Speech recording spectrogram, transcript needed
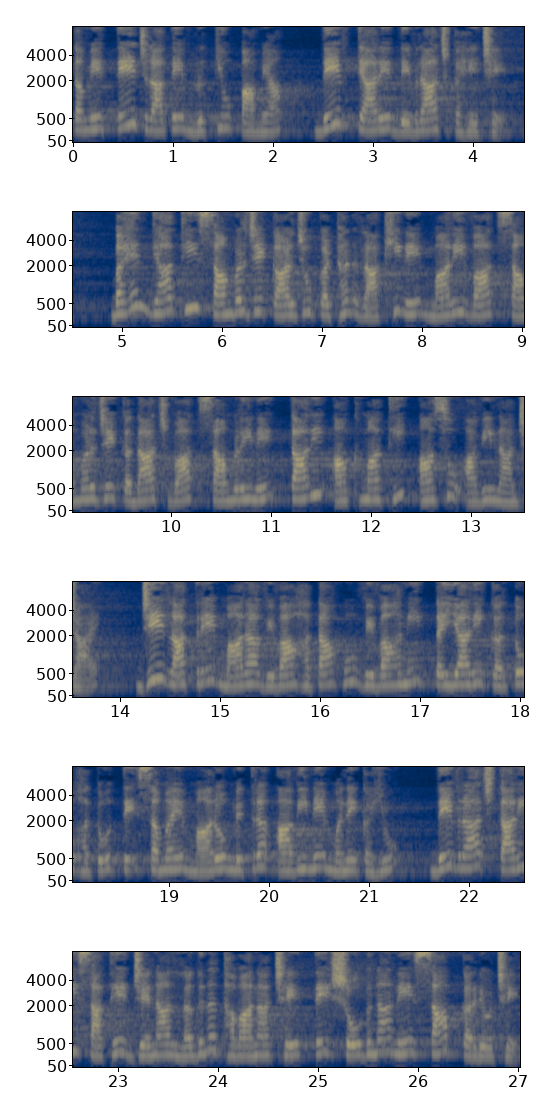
તમે તે જ રાતે મૃત્યુ પામ્યા? દેવ ત્યારે દેવરાજ કહે છે, બહેન ધ્યાથી સાંભળજે, કાળજું કઠણ રાખીને મારી વાત સાંભળજે, કદાચ વાત સાંભળીને તારી આંખમાંથી આંસુ આવી ના જાય. જે રાત્રે મારા વિવાહ હતા, હું વિવાહની તૈયારી કરતો હતો, તે સમયે મારો મિત્ર આવીને મને કહ્યું દેવરાજ તારી સાથે જેના લગ્ન થવાના છે તે શોભનાને સાપ કર્યો છે.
